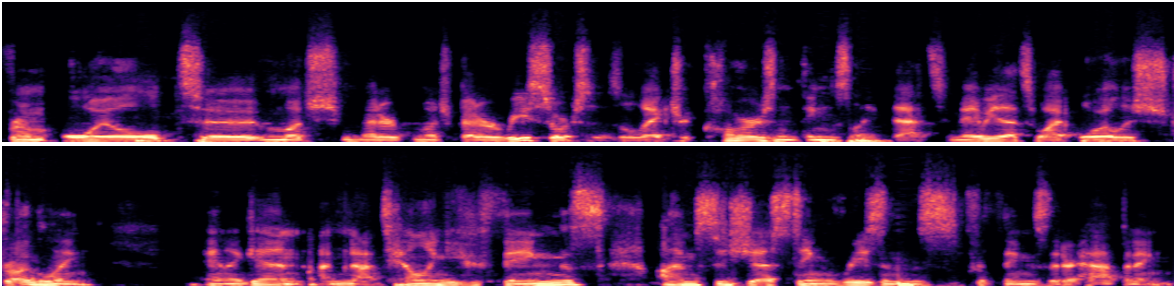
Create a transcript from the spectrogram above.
from oil to much better much better resources, electric cars and things like that. So maybe that's why oil is struggling. And again, I'm not telling you things, I'm suggesting reasons for things that are happening.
